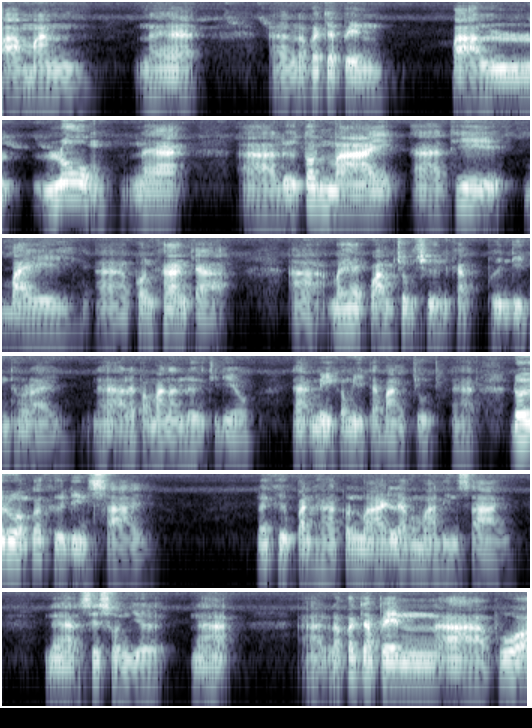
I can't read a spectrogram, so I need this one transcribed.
ป่ามันนะฮะแล้วก็จะเป็นป่าโล่งนะฮะหรือต้นไม้ที่ใบค่อนข้างจะ ไม่ให้ความชุ่มชื้นกับพื้นดินเท่าไหร่นะฮะอะไรประมาณนั้นเลยทีเดียวนะมีก็มีแต่บางจุดนะฮะโดยรวมก็คือดินทรายนั่นคือปัญหาต้นไม้แล้วก็มาดินทรายนะฮะเสียส่วนเยอะนะฮะอ่าแล้วก็จะเป็นอ่าพวก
